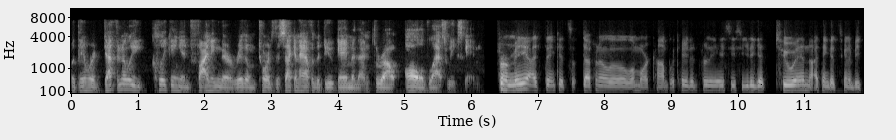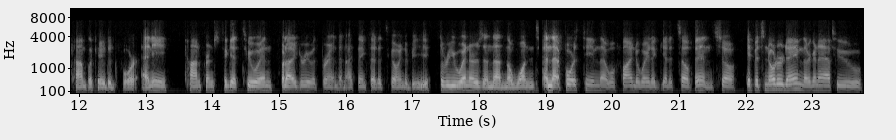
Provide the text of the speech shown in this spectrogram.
but they were definitely clicking and finding their rhythm towards the second half of the Duke game and then throughout all of last week's game. For me, I think it's definitely a little more complicated for the ACC to get two in. I think it's going to be complicated for any conference to get two in. But I agree with Brandon. I think that it's going to be three winners and then the one and that fourth team that will find a way to get itself in. So if it's Notre Dame, they're going to have to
